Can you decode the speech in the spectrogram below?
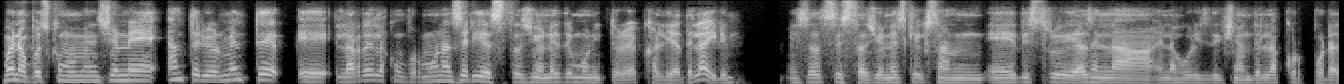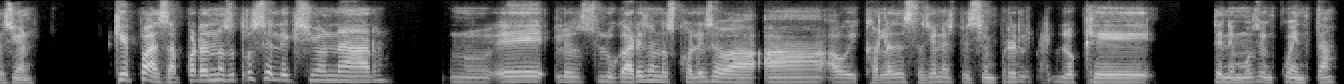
Bueno, pues como mencioné anteriormente, eh, la red la conforma una serie de estaciones de monitoreo de calidad del aire esas estaciones que están eh, distribuidas en la, en la jurisdicción de la corporación. ¿Qué pasa? Para nosotros seleccionar eh, los lugares en los cuales se va a, ubicar las estaciones, pues siempre lo que tenemos en cuenta,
